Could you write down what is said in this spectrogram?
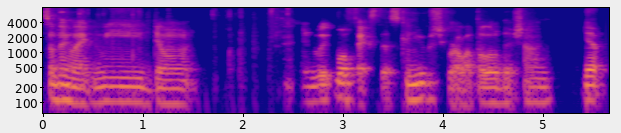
something like we don't, and we, we'll fix this. Can you scroll up a little bit, Sean? Yep.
